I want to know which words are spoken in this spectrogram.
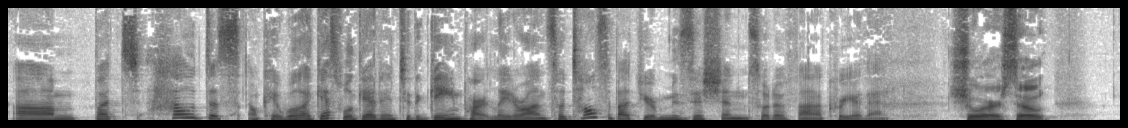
Um, but how does, okay, well, I guess we'll get into the game part later on. So, tell us about your musician sort of uh, career then. Sure. So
